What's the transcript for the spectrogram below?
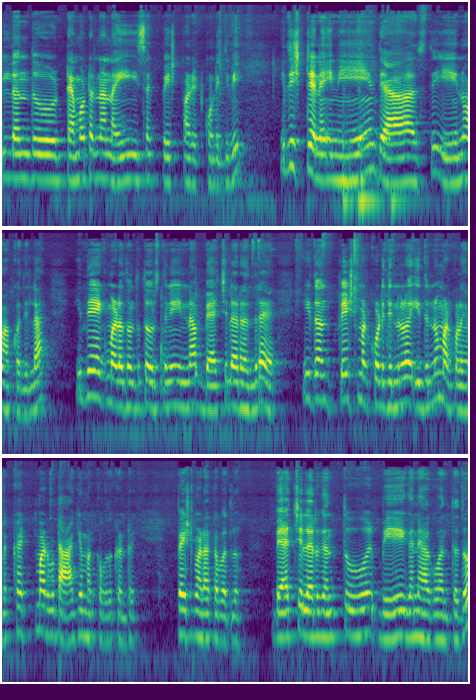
ಇಲ್ಲೊಂದು ಟೊಮೊಟೊನ ನೈಸಾಗಿ ಪೇಸ್ಟ್ ಮಾಡಿ ಇಟ್ಕೊಂಡಿದ್ದೀವಿ. ಇದಿಷ್ಟೇ ಇನ್ನೇನು ಜಾಸ್ತಿ ಏನೂ ಹಾಕೋದಿಲ್ಲ. ಇದೇ ಹೇಗೆ ಮಾಡೋದು ಅಂತ ತೋರಿಸ್ತೀನಿ. ಇನ್ನು ಬ್ಯಾಚುಲರ್ ಅಂದರೆ ಇದೊಂದು ಪೇಸ್ಟ್ ಮಾಡ್ಕೊಂಡಿದ್ದೀನಲ್ಲ, ಇದನ್ನು ಮಾಡ್ಕೊಳ್ಳೋಂಗಿಲ್ಲ ಕಟ್ ಮಾಡಿಬಿಟ್ಟು ಹಾಗೆ ಮಾಡ್ಕೊಬೋದು ಕಣ್ರಿ. ಪೇಸ್ಟ್ ಮಾಡೋಕೆ ಬದಲು. ಬ್ಯಾಚುಲರ್ಗಂತೂ ಬೇಗನೆ ಆಗುವಂಥದ್ದು.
